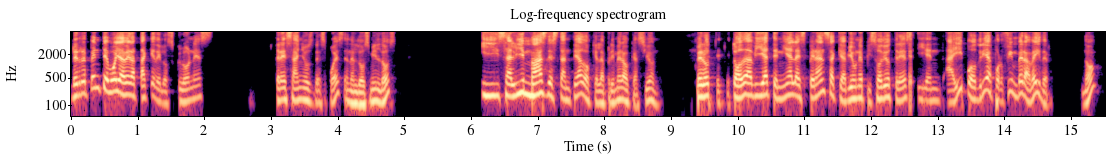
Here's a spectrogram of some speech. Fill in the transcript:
De repente voy a ver Ataque de los Clones tres años después, en el 2002, y salí más destanteado que la primera ocasión. Pero todavía tenía la esperanza que había un episodio 3 y en, ahí podría por fin ver a Vader, ¿no?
